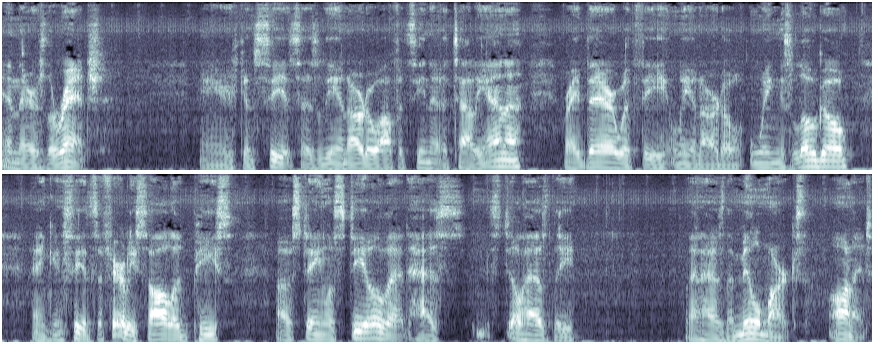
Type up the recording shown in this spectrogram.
And there's the wrench. And you can see it says Leonardo Officina Italiana right there with the Leonardo Wings logo and you can see it's a fairly solid piece of stainless steel that has still has the that has the mill marks on it.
